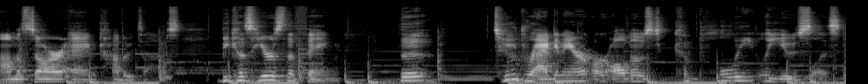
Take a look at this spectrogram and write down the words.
Omastar and Kabutops. Because here's the thing. The two Dragonair are almost completely useless.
